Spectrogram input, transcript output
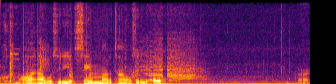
Oh, come on. I was hitting it the same amount of time I was hitting the other one. Alright.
